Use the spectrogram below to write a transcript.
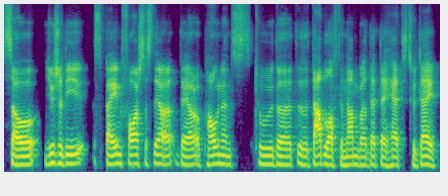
So usually Spain forces their their opponents to the, to the double of the number that they had today.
